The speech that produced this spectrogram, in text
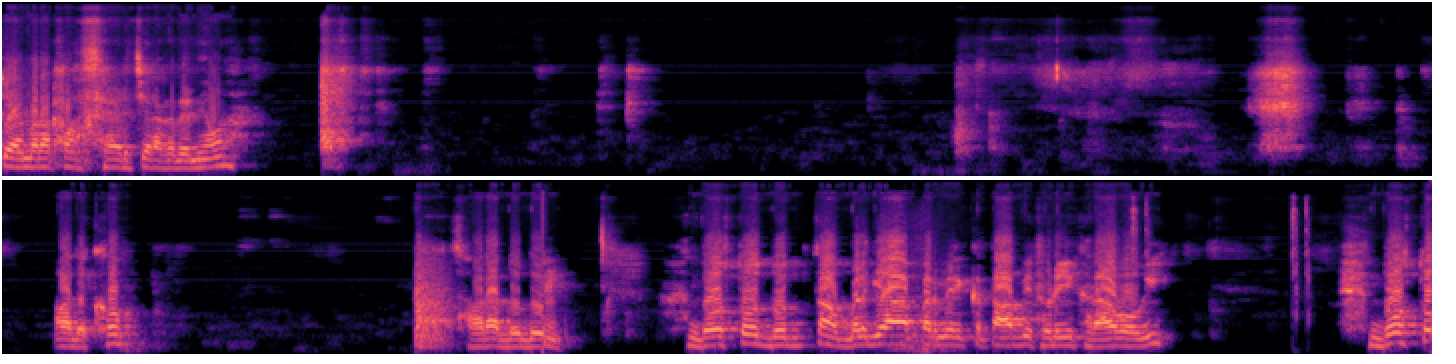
ਕੈਮਰਾ ਆਪਾਂ ਸਾਈਡ 'ਚ ਰੱਖ ਦਿੰਦੇ ਹਾਂ ਹੁਣ ਆ ਦੇਖੋ ਸਾਰਾ ਦੁੱਧ ਦੋਸਤੋ ਦੁੱਧ ਤਾਂ ਉਬਲ ਗਿਆ ਪਰ ਮੇਰੀ ਕਿਤਾਬ ਵੀ ਥੋੜੀ ਜਿਹੀ ਖਰਾਬ ਹੋ ਗਈ ਦੋਸਤੋ,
